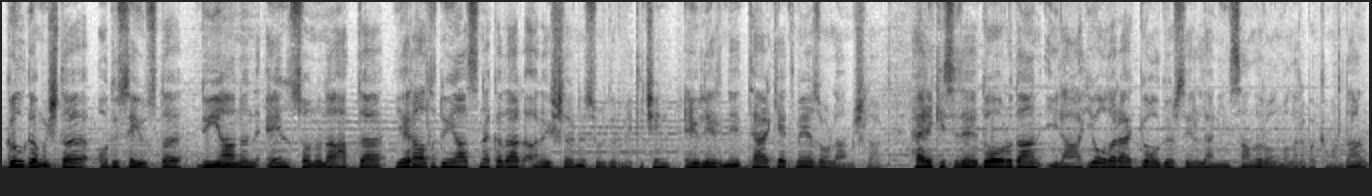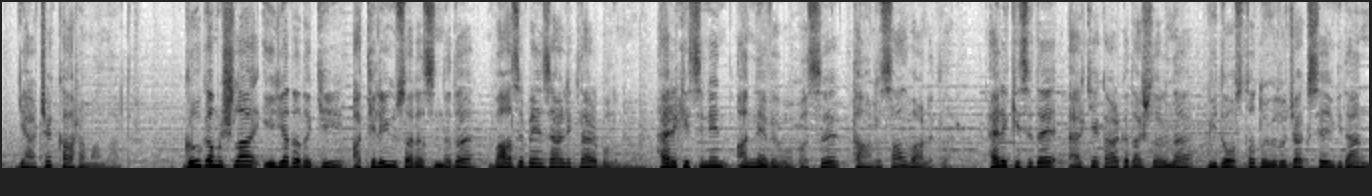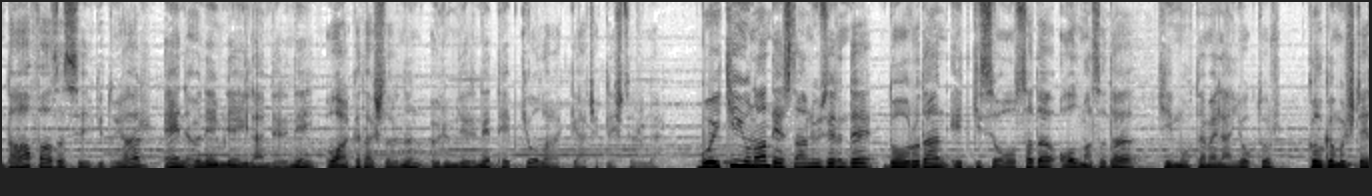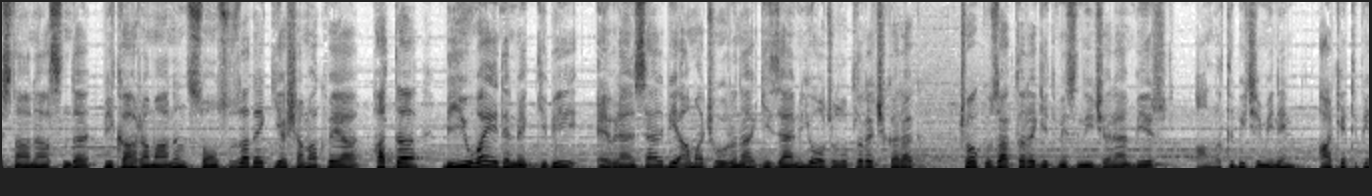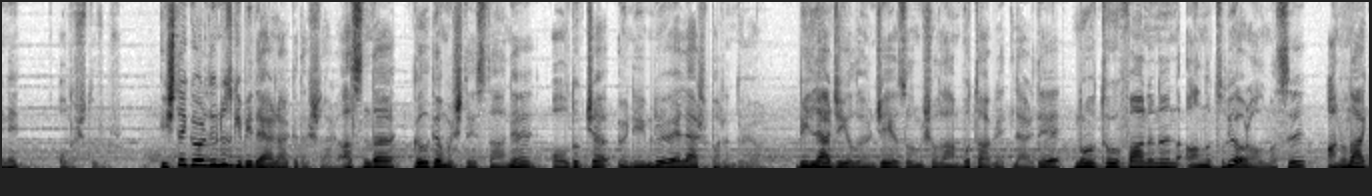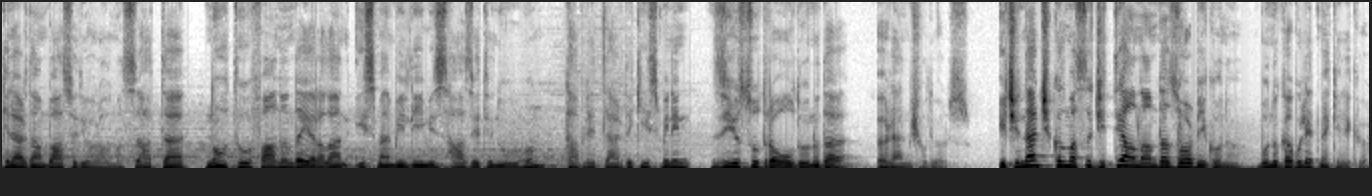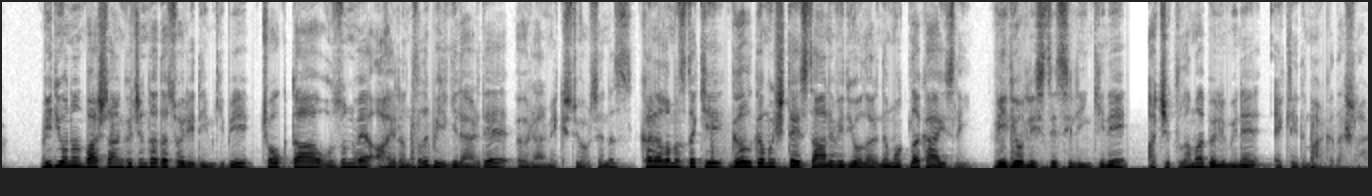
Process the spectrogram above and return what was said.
Gılgamış'ta, Odysseus'ta dünyanın en sonuna hatta yeraltı dünyasına kadar arayışlarını sürdürmek için evlerini terk etmeye zorlanmışlardı. Her ikisi de doğrudan ilahi olarak yol gösterilen insanlar olmaları bakımından gerçek kahramanlardır. Gılgamış'la İlyada'daki Akileus arasında da bazı benzerlikler bulunuyor. Her ikisinin anne ve babası tanrısal varlıklar. Her ikisi de erkek arkadaşlarına bir dosta duyulacak sevgiden daha fazla sevgi duyar, en önemli eylemlerini o arkadaşlarının ölümlerine tepki olarak gerçekleştirirler. Bu iki Yunan destanı üzerinde doğrudan etkisi olsa da olmasa da ki muhtemelen yoktur, Gılgamış destanı aslında bir kahramanın sonsuza dek yaşamak veya hatta bir yuva edinmek gibi evrensel bir amaç uğruna gizemli yolculuklara çıkarak çok uzaklara gitmesini içeren bir anlatı biçiminin arketipini oluşturur. İşte gördüğünüz gibi değerli arkadaşlar aslında Gılgamış destanı oldukça önemli öğeler barındırıyor. Binlerce yıl önce yazılmış olan bu tabletlerde Nuh tufanının anlatılıyor olması, Anunnakilerden bahsediyor olması hatta Nuh tufanında yer alan ismen bildiğimiz Hazreti Nuh'un tabletlerdeki isminin Ziyusudra olduğunu da öğrenmiş oluyoruz. İçinden çıkılması ciddi anlamda zor bir konu. Bunu kabul etmek gerekiyor. Videonun başlangıcında da söylediğim gibi çok daha uzun ve ayrıntılı bilgilerde öğrenmek istiyorsanız kanalımızdaki Gılgamış Destanı videolarını mutlaka izleyin. Video listesi linkini açıklama bölümüne ekledim arkadaşlar.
